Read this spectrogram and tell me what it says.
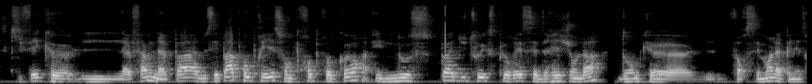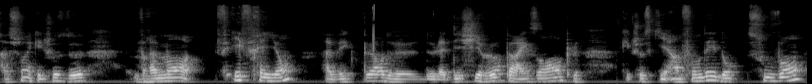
ce qui fait que la femme n'a pas, ne s'est pas approprié son propre corps et n'ose pas du tout explorer cette région-là. Donc euh, forcément la pénétration est quelque chose de vraiment effrayant, avec peur de, de la déchirure par exemple, quelque chose qui est infondé. Donc souvent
